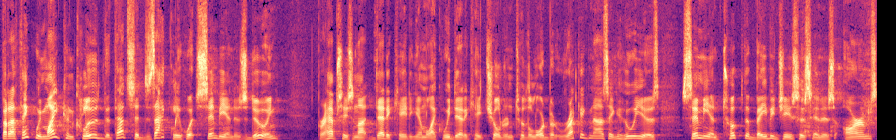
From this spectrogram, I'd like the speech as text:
But I think we might conclude that that's exactly what Simeon is doing. Perhaps he's not dedicating him like we dedicate children to the Lord, but recognizing who he is Simeon took the baby Jesus in his arms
